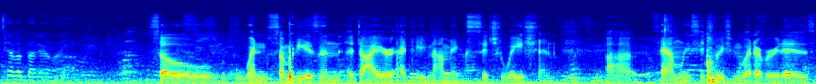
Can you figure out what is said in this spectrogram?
To have a better life. So when somebody is in a dire economic situation, uh, family situation, whatever it is,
